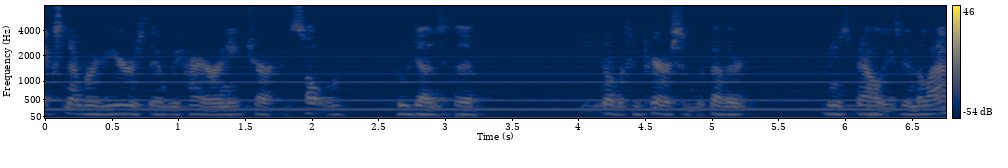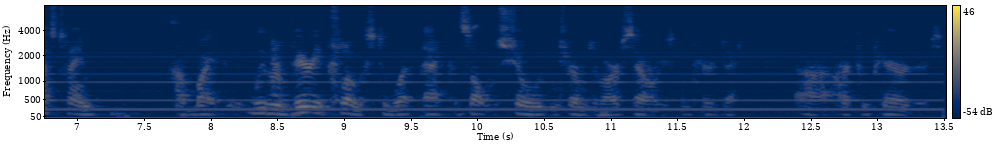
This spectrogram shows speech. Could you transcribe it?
X number of years, then we hire an HR consultant who does the, you know, the comparison with other municipalities. And the last time, uh, my, we were very close to what that consultant showed in terms of our salaries compared to uh, our comparators.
